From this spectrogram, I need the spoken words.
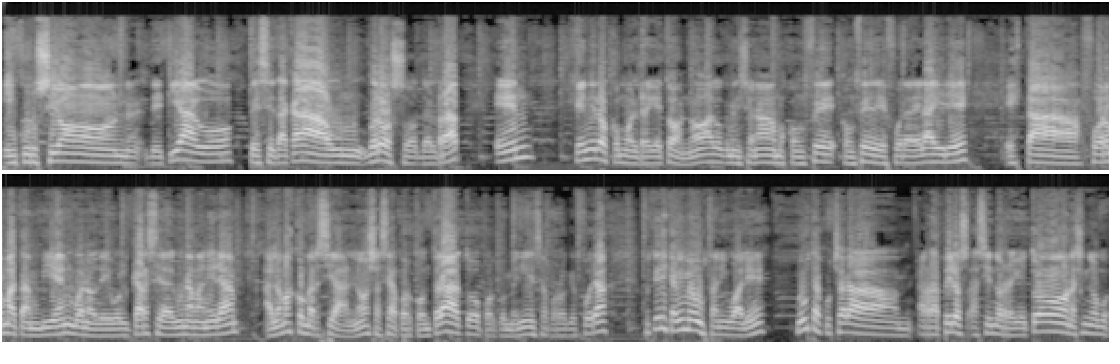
incursión de Tiago, PZK, un grosso del rap, en géneros como el reggaetón, ¿no? Algo que mencionábamos con, Fe, con Fede fuera del aire, esta forma también, bueno, de volcarse de alguna manera a lo más comercial, ¿no? Ya sea por contrato, por conveniencia, por lo que fuera. Cuestiones que a mí me gustan igual, ¿eh? Me gusta escuchar a, a raperos haciendo reggaetón, haciendo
